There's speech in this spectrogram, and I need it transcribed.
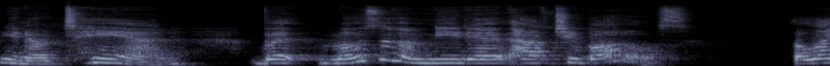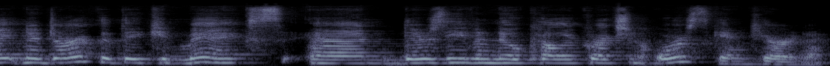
you know, tan, but most of them need to have two bottles, a light and a dark that they can mix. And there's even no color correction or skincare in it.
